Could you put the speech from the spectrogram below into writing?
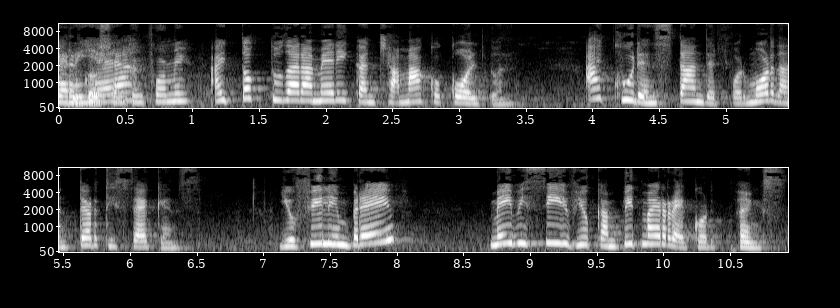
Guerrillera. something for me? I talked to that American chamaco Colton. I couldn't stand it for more than 30 seconds. You feeling brave? Maybe see if you can beat my record. Thanks.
